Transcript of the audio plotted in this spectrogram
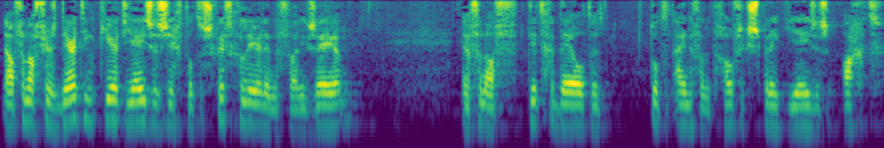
Nou, vanaf vers 13 keert Jezus zich tot de schriftgeleerden en de fariseeën. En vanaf dit gedeelte tot het einde van het hoofdstuk spreekt Jezus acht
